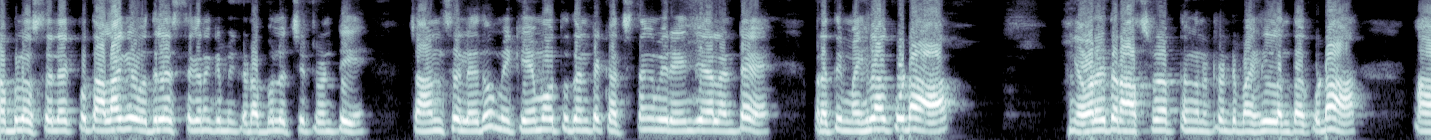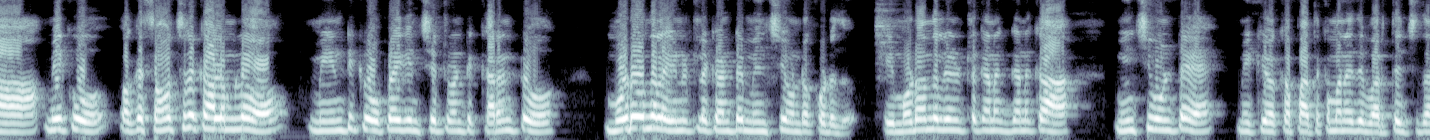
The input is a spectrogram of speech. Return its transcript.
డబ్బులు వస్తాయి. లేకపోతే అలాగే వదిలేస్తే కనుక మీకు డబ్బులు వచ్చేటువంటి ఛాన్సే లేదు. మీకు ఏమవుతుందంటే ఖచ్చితంగా మీరు ఏం చేయాలంటే ప్రతి మహిళ కూడా ఎవరైతే రాష్ట్ర వ్యాప్తంగా ఉన్నటువంటి మహిళలంతా కూడా మీకు ఒక సంవత్సర కాలంలో మీ ఇంటికి ఉపయోగించేటువంటి కరెంటు మూడు వందల యూనిట్ల కంటే మించి ఉండకూడదు. ఈ మూడు వందల యూనిట్ల కనుక గనక మించి ఉంటే మీకు యొక్క పథకం అనేది వర్తించదు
